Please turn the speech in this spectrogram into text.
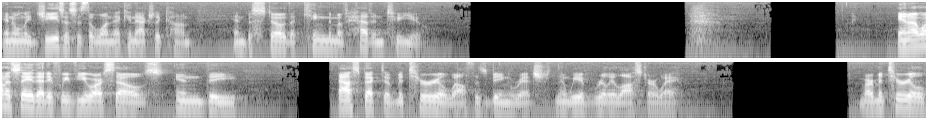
and only Jesus is the one that can actually come and bestow the kingdom of heaven to you. And I want to say that if we view ourselves in the aspect of material wealth as being rich, then we have really lost our way. Our material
